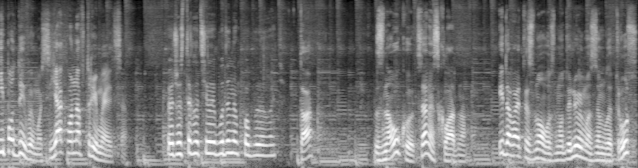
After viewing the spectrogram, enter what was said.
і подивимось, як вона втримається. Ви вже встигли цілий будинок побудувати. Так. З наукою це не складно. І давайте знову змоделюємо землетрус,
